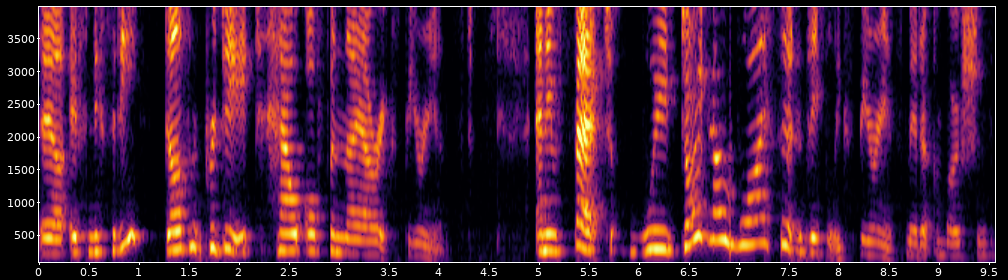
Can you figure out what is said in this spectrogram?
uh, ethnicity doesn't predict how often they are experienced. And in fact, we don't know why certain people experience meta emotions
